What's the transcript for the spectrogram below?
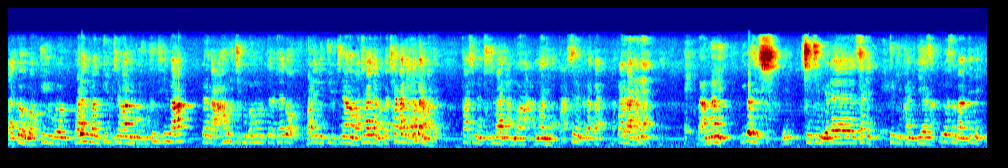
아, 그, 뭐, 귀, 뭐, 바람만 귀를 지나가는 곳이 뭐 흔적 있나? 그러니까 아무리 지금 건물 이렇게 해도 바람이 귀를 지나가면 마찬가지다. 그 착하지 않는다는 말이야. 다시는 조심하지 않나, 안 나니까. 다시는 그 갖다 따라가지 않아. 안 나니. 이것이 신심 연애선의 특기판이 되어서 이것을 만들면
